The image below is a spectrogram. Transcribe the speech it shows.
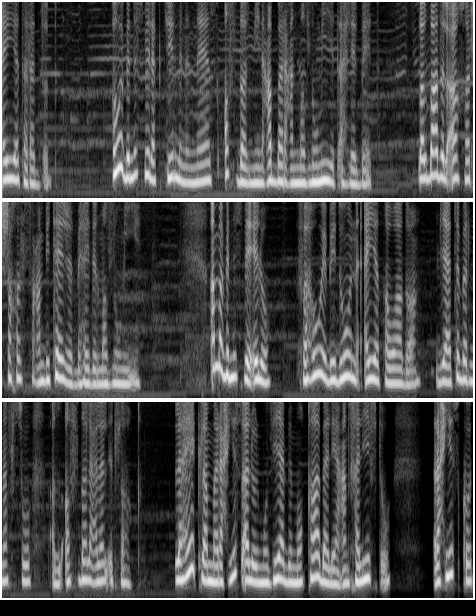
أي تردد. هو بالنسبة لكتير من الناس أفضل مين عبر عن مظلومية أهل البيت. للبعض الآخر شخص عم بيتاجر بهيدي المظلومية. أما بالنسبة إله فهو بدون أي تواضع بيعتبر نفسه الأفضل على الإطلاق. لهيك لما رح يسأله المذيع بمقابلة عن خليفته رح يسكت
